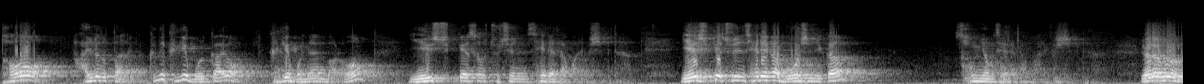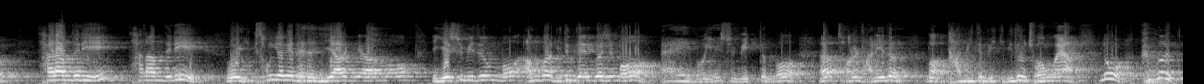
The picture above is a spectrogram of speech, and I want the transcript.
더 알려줬다는 거예요. 근데 그게 뭘까요? 그게 뭐냐면 바로 예수께서 주시는 세례라고 하는 것입니다. 예수께 주신 세례가 무엇입니까? 성령 세례라고 하는 것입니다. 여러분, 사람들이, 사람들이 뭐 성령에 대해서 이야기하고 예수 믿으면 뭐 아무거나 믿으면 되는 거지 뭐. 에이, 뭐 예수 믿든 뭐, 어? 절을 다니든 뭐 다 믿으면, 믿으면 좋은 거야. 너 그거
